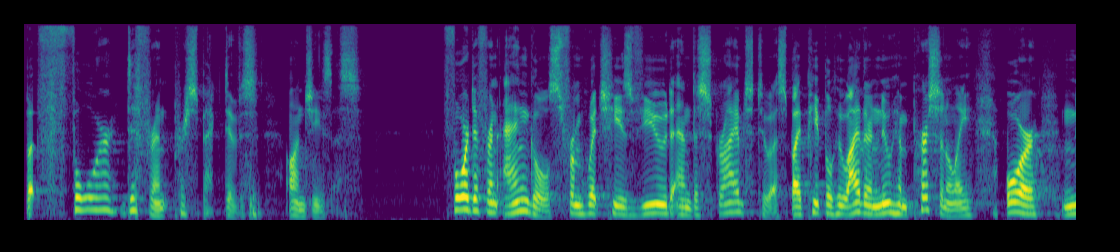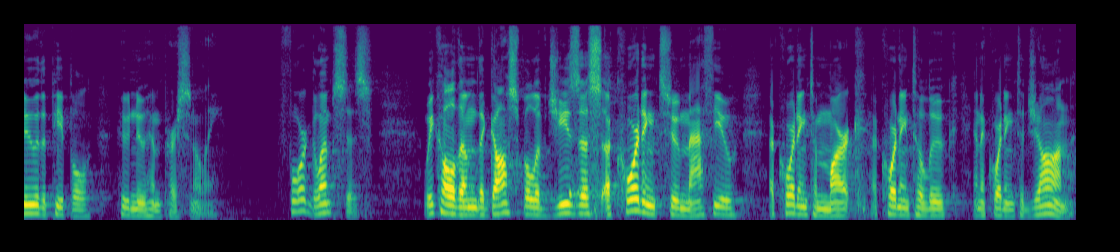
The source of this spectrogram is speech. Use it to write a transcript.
but four different perspectives on Jesus. Four different angles from which he is viewed and described to us by people who either knew him personally or knew the people who knew him personally. Four glimpses we call them the gospel of Jesus according to Matthew, according to Mark, according to Luke, and according to John.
